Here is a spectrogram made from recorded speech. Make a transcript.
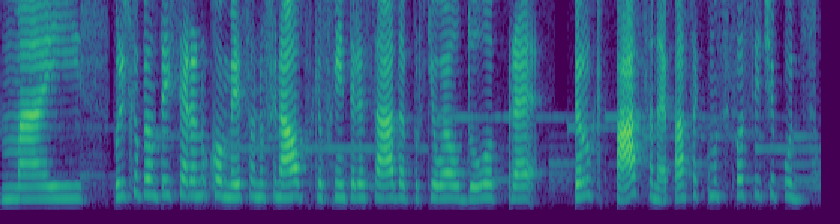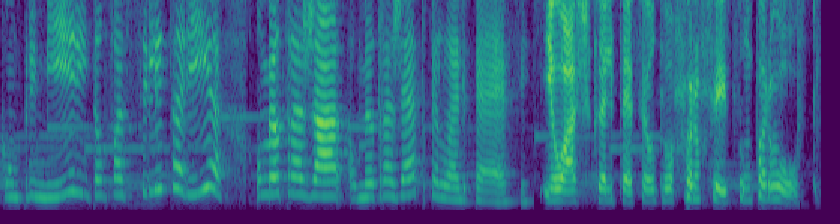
Mas. Por isso que eu perguntei se era no começo ou no final, porque eu fiquei interessada, porque o Eldoa pré, pelo que passa, né? Passa como se fosse tipo descomprimir, então facilitaria o meu, traja, o meu trajeto pelo LPF. Eu acho que o LPF e o Eldoa foram feitos um para o outro.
